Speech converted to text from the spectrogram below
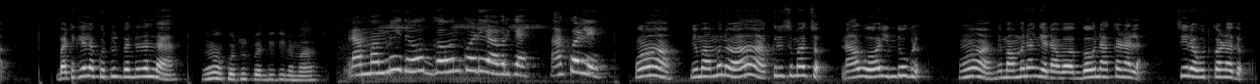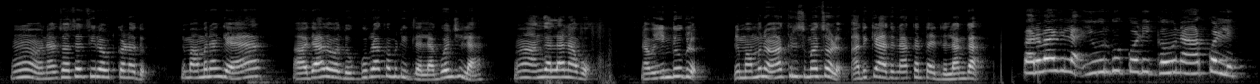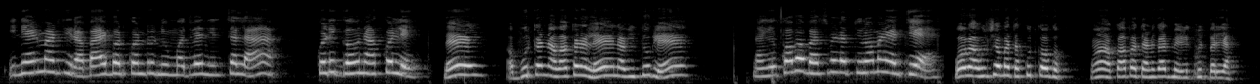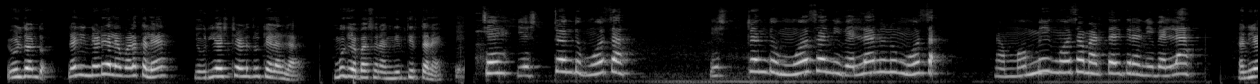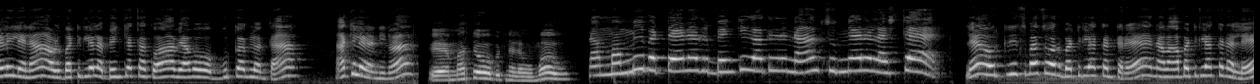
ಬಟ್ಟೆಗೆಲ್ಲ ಕೊಟ್ಬಿಟ್ಟು ಬಂದದಲ್ಲ? ಹ್ಞೂ ಕೊಟ್ಬಿಟ್ಟು ಬಂದಿದ್ದೀನಮ್ಮ. ನಮ್ಮ ಗೌನ್ ಕೊಡಿ ಅವ್ರಿಗೆ. ಹಾಕೊಳ್ಳಿ. ಹ್ಞೂ ನಿಮ್ಮ ಅಮ್ಮನ ಕ್ರಿಸ್ಮಸ್ ನಾವು ಹಿಂದೂಗಳು. ಹ್ಞೂ ನಿಮ್ಮ ಅಮ್ಮನಂಗೆ ನಾವು ಗೌನ್ ಹಾಕೋಣಲ್ಲ. ಸೀರೆ ಉಟ್ಕೊಳೋದು. ಹ್ಞೂ ನನ್ನ ಸೊಸೆ ಸೀರೆ ಉಟ್ಕೊಳೋದು. ನಿಮ್ಮ ಅಮ್ಮನಂಗೆ ಅದ್ಯಾವುದೋ ಒಂದು ಗುಬ್ರ ಹಾಕೊಂಬಿಟ್ಟಿದ್ಲಲ್ಲ ಗೊಂಚಿಲ್ಲ ಹ್ಞೂ ಹಂಗಲ್ಲ ನಾವು. ನಾವು ಹಿಂದೂಗಳು. ನಿಮ್ಮ ಅಮ್ಮನ ಕ್ರಿಸ್ಮಸ್ ಅವಳು ಅದಕ್ಕೆ ಅದನ್ನ ಹಾಕಂತ ಇದ್ಲು ಲಂಗ. ಪರವಾಗಿಲ್ಲ ಇವ್ರಿಗೂ ಕೊಡಿ ಗೌನ್ ಹಾಕೊಳ್ಳಿ. ಇನ್ನೇನ್ ಮಾಡ್ತೀರಾ? ಬಾಯ್ ಬಡ್ಕೊಂಡ್ರೆ ನೀವು ಮದ್ವೆ ನಿಲ್ಸಲ್ಲ. ಕೊಡಿ ಗೌನ್ ಹಾಕೊಳ್ಳಿ. ಲೇ ಆ ಬುರ್ಕನ್ ನಾವು ಹಾಕೋಣಲ್ಲೇ ನಾವು ಹಿಂದೂಗ್ಲೇ ನನಗೆ ಕೋಪ ಹೋಗ ಹುಷ ಮತ್ತೆ ಕೂತ್ಕೋಗು ಹ್ಞೂ ಪಾಪ ತಣ್ಣಗಾದ್ಮೇಲೆ ಇಟ್ಬಿಟ್ಟು ಬರಿಯ. ಇವಳ್ದೊಂದು. ನೀನು ನಡೆಯಲ್ಲ ಒಳಕಲೆ? ಇವ್ರು ಎಷ್ಟು ಹೇಳಿದ್ರು ಕೇಳಲ್ಲ. ಮುಗಿಯ ಬಸ್ ನಂಗೆ ನಿಂತಿರ್ತಾನೆ. ಛೇ ಹೇಳಿಲ್ಲೇನಾ ಅವಳು ಬಟ್ಟಿಗೆಲ್ಲ ಬೆಂಕಿ ಹಾಕೋ ಯಾವ ಬುರ್ಕಾಗ್ಲು ಅಂತ. ಹಾಕಿಲ್ಲ ನೀನು? ಏ ಮತ್ತೆ ಹೋಗ್ಬಿಟ್ನಲ್ಲ ಮೌ ನಮ್ಮ ಮಮ್ಮಿ ಬಟ್ಟೆ ಏನಾದ್ರು ಬೆಂಕಿಗೆ ಸುಮ್ಮನೆ ಇರಲ್ಲ ಅಷ್ಟೇ. ಲೇ ಅವ್ರು ಕ್ರಿಸ್ಮಸ್ ಅವ್ರ ಬಟ್ಟಿಗೆ ಹಾಕಂತಾರೆ ನಾವು ಆ ಬಟ್ಟಿಗೆ ಹಾಕೋಣಲ್ಲೇ?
